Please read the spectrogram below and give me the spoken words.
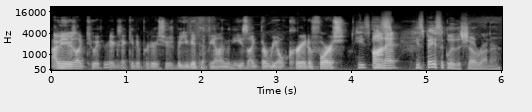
I mean, there's like two or three executive producers, but you get the feeling that he's like the real creative force He's on he's, it. He's basically the showrunner.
